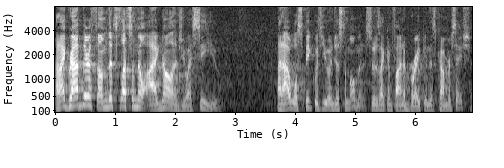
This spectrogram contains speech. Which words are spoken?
And I grab their thumb, that lets them know I acknowledge you, I see you. And I will speak with you in just a moment as soon as I can find a break in this conversation.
